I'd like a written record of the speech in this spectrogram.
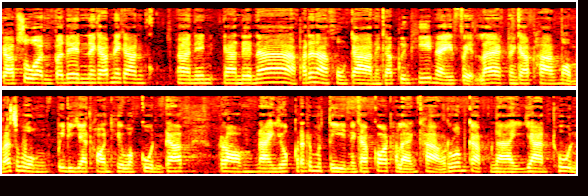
ครับส่วนประเด็นนะครับในการ ในการเดินหน้าพัฒนาโครงการนะครับพื้นที่ในเฟสแรกนะครับทางหม่อมราชวงศ์ปิดิยาธรเทวกุลครับรองนายกรัฐมนตรีนะครับก็แถลงข่าวร่วมกับนายยานทุน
